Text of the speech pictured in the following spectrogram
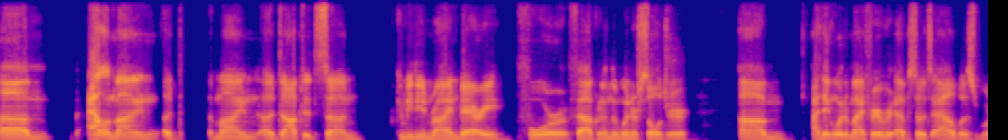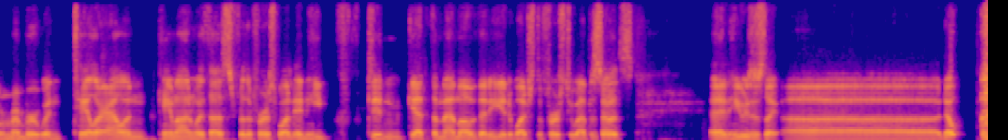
Um, Alan Mine, ad, mine adopted son, comedian Ryan Barry for Falcon and the Winter Soldier. Um, I think one of my favorite episodes, Al, was remember when Taylor Allen came on with us for the first one, and he didn't get the memo that he had watched the first two episodes, and he was just like, "Uh, nope."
